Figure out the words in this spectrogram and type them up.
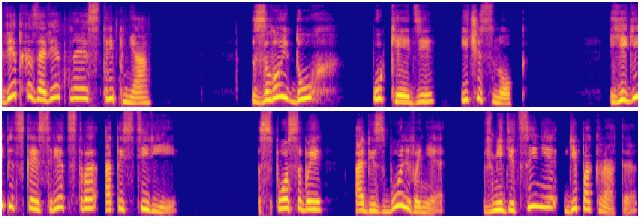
Ветхозаветная стрипня, злой дух укеди и чеснок, египетское средство от истерии, способы обезболивания в медицине Гиппократа.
